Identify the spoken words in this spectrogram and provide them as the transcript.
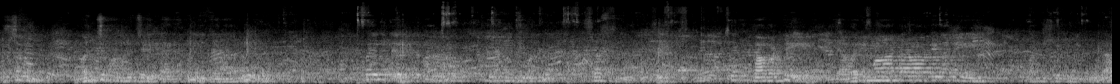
కుశలం మంచి పనులు చేయడానికి జనాలు బయలుదేరుతున్నారు. మంచి పనులు చేస్తున్నారు. కాబట్టి ఎవరి మాట వినని మనుషుల్ని కూడా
